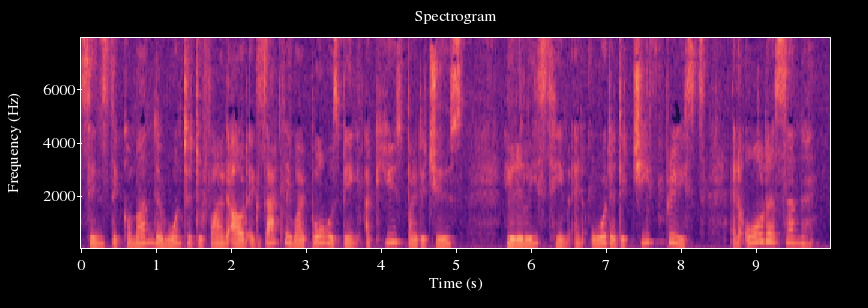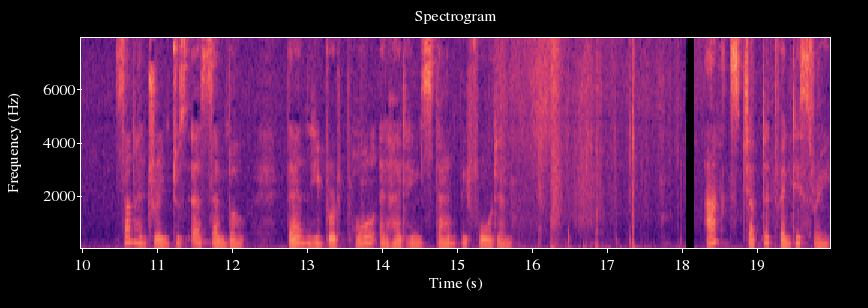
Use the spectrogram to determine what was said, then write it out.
since the commander wanted to find out exactly why Paul was being accused by the Jews, he released him and ordered the chief priests and all the Sanhedrin to assemble. Then he brought Paul and had him stand before them. Acts chapter 23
